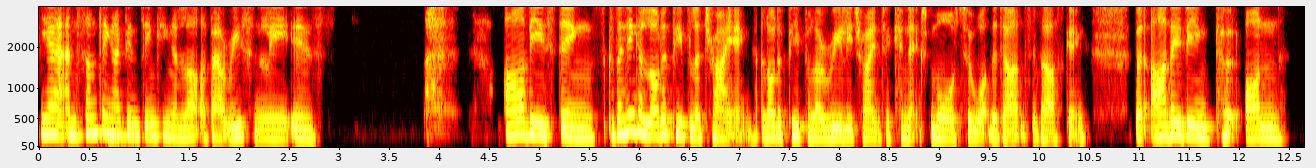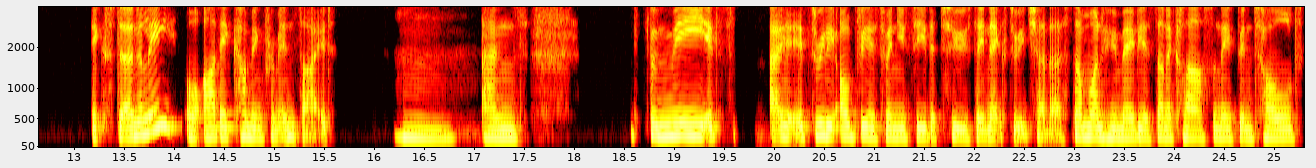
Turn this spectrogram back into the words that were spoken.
Yeah. And something i've been thinking a lot about recently is are these things because i think a lot of people are trying. A lot of people are really trying to connect more to what the dance is asking. But are they being put on externally or are they coming from inside? Mm. and for me it's it's really obvious when you see the two stay next to each other. Someone who maybe has done a class and they've been told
